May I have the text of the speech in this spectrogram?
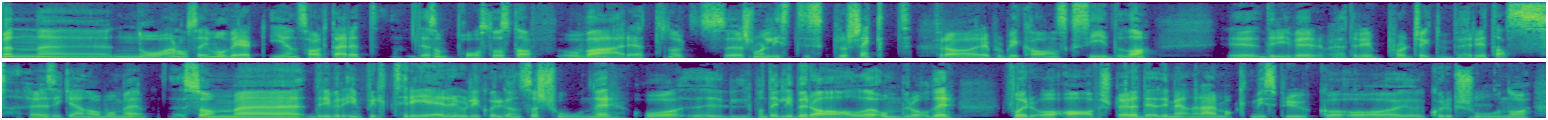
Men nå er han også involvert i en sak der et, det som påstås da, å være et slags journalistisk prosjekt fra republikansk side, da, driver hva heter de, Project Veritas, eh, hvis ikke jeg nå bommer, som eh, driver og infiltrerer ulike organisasjoner og det liberale områder for å avsløre det de mener er maktmisbruk og, og korrupsjon og,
